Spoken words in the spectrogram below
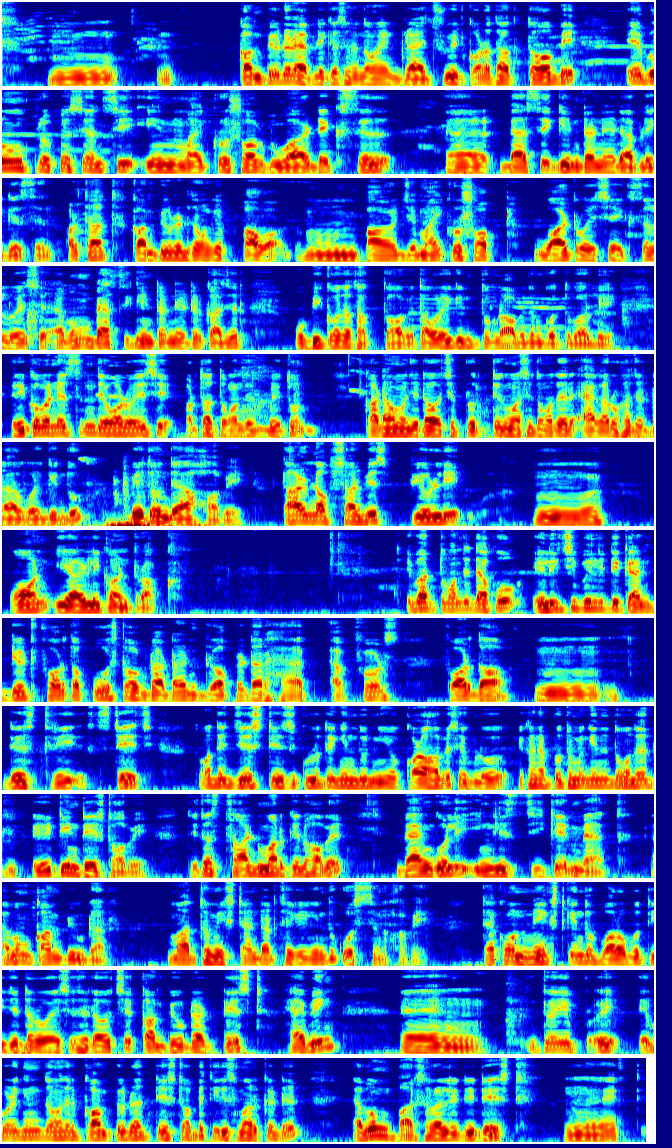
কম্পিউটার অ্যাপ্লিকেশনে তোমাকে গ্র্যাজুয়েট করা থাকতে হবে এবং proficiency in Microsoft word excel basic internet application অর্থাৎ কম্পিউটারে তোমাকে পাওয়া পাওয়ার যে মাইক্রোসফট ওয়ার্ড রয়েছে এক্সেল রয়েছে এবং বেসিক ইন্টারনেটের কাজের অভিজ্ঞতা থাকতে হবে, তাহলেই কিন্তু তোমরা আবেদন করতে পারবে। রিকমেন্ডেশন দেওয়া রয়েছে, অর্থাৎ তোমাদের বেতন কাঠামো যেটা হচ্ছে প্রত্যেক মাসে তোমাদের এগারো হাজার টাকা করে কিন্তু বেতন দেওয়া হবে। Term of service purely on yearly contract এবার তোমাদের দেখো eligibility candidate for the post of data entry operator have a force for the দেশ থ্রি স্টেজ তোমাদের যে স্টেজগুলোতে কিন্তু নিয়োগ করা হবে সেগুলো, এখানে প্রথমে কিন্তু তোমাদের রিটিন টেস্ট হবে, যেটা থার্ড মার্কের হবে বেঙ্গলি ইংলিশ জিকে ম্যাথ এবং কম্পিউটার মাধ্যমিক স্ট্যান্ডার্ড থেকে কিন্তু কোশ্চেন হবে। দেখো নেক্সট কিন্তু পরবর্তী যেটা রয়েছে সেটা হচ্ছে কম্পিউটার টেস্ট হ্যাভিং তো এরপরে কিন্তু আমাদের কম্পিউটার টেস্ট হবে তিরিশ মার্কেটের এবং পার্সোনালিটি টেস্ট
